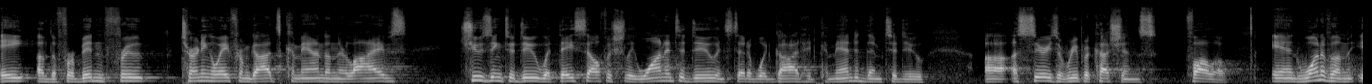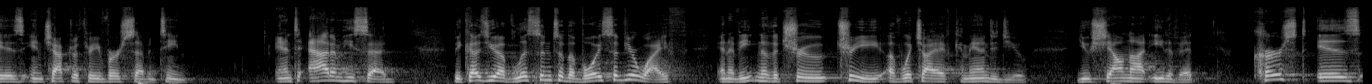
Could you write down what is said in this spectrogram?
ate of the forbidden fruit, turning away from God's command on their lives, choosing to do what they selfishly wanted to do instead of what God had commanded them to do, uh, a series of repercussions follow. And one of them is in chapter 3, verse 17. And to Adam he said, because you have listened to the voice of your wife and have eaten of the true tree of which I have commanded you, you shall not eat of it. Cursed is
